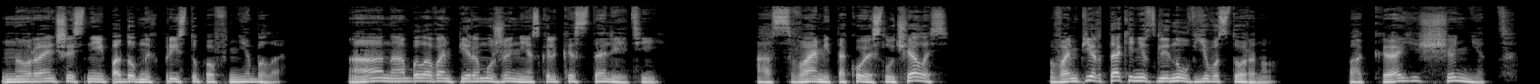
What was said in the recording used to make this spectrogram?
но раньше с ней подобных приступов не было, а она была вампиром уже несколько столетий. «А с вами такое случалось?» Вампир так и не взглянул в его сторону. «Пока еще нет».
